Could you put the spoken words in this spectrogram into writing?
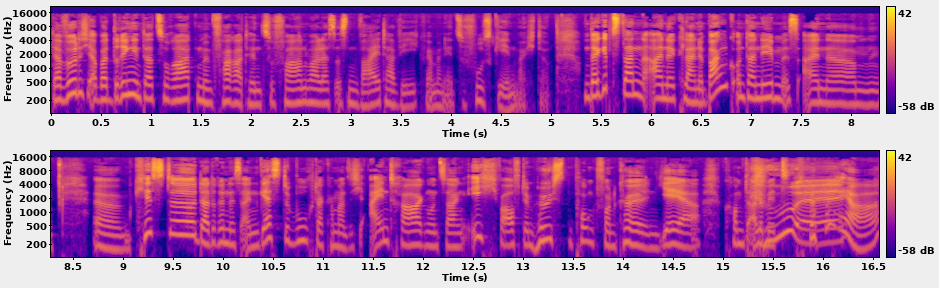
Da würde ich aber dringend dazu raten, mit dem Fahrrad hinzufahren, weil das ist ein weiter Weg, wenn man hier zu Fuß gehen möchte. Und da gibt's dann eine kleine Bank und daneben ist eine äh, Kiste. Da drin ist ein Gästebuch, da kann man sich eintragen und sagen, ich war auf dem höchsten Punkt von Köln. Yeah, kommt alle cool. mit. ja.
